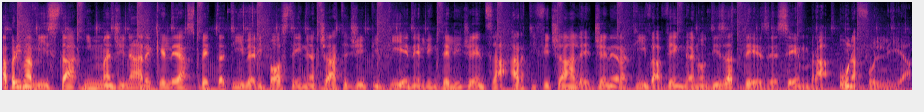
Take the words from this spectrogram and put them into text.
A prima vista, immaginare che le aspettative riposte in chat GPT e nell'intelligenza artificiale generativa vengano disattese sembra una follia.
